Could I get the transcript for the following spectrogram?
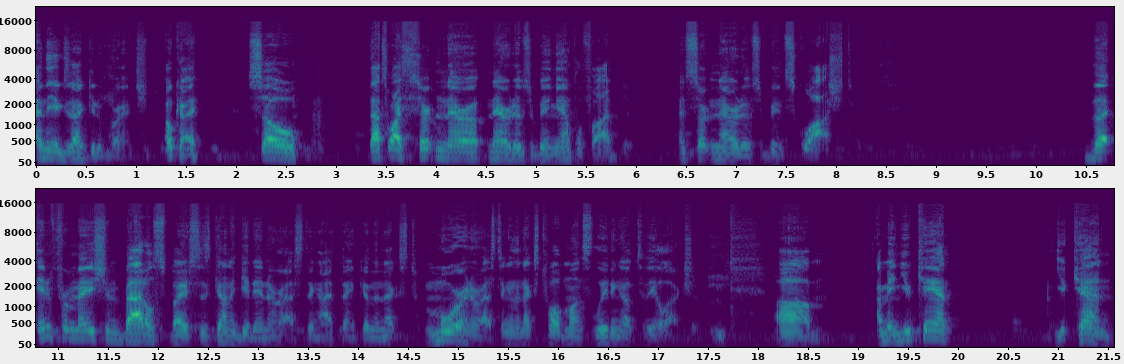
and the executive branch. Okay. So That's why certain narrow narratives are being amplified and certain narratives are being squashed. The information battle space is going to get interesting, I think, in the next more interesting in the next 12 months leading up to the election. Um, I mean, you can't, you can,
